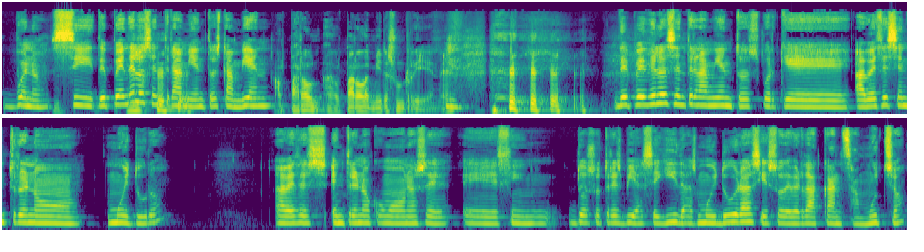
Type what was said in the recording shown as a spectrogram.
Bueno, sí, depende de los entrenamientos también. El pare, el, el pare la mira somrient, eh? Depende de los entrenamientos porque a veces entreno muy duro. A veces entreno como, no sé, eh, sin, dos o tres vías seguidas muy duras y eso de verdad cansa mucho.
